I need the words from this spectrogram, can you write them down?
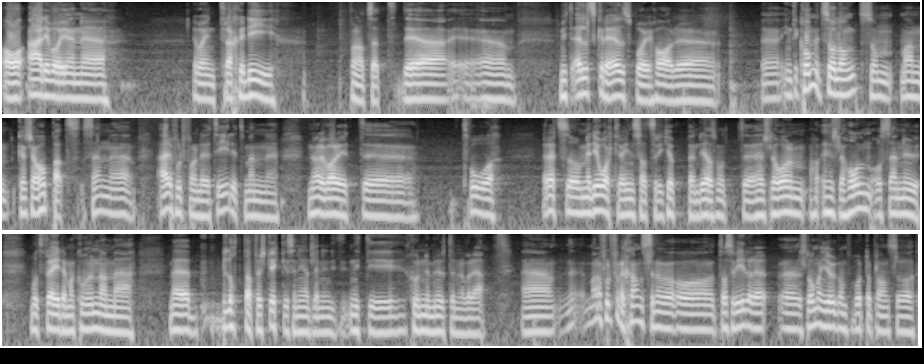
Ja, det var ju en... eh, Det var ju en tragedi på något sätt. Det, eh, eh mitt älskade Elfsborg har eh, eh, inte kommit så långt som man kanske har hoppats. Sen eh, är det fortfarande tidigt, men eh, nu har det varit eh, två rätt så mediokra insatser i cupen. Dels mot eh, Hässleholm, Hässleholm och sen nu mot Frej där man kom undan med, med blotta förskräckelsen egentligen i 97 minuten eller vad det är. Eh, man har fortfarande chansen att, att ta sig vidare. Eh, slår man Djurgården på bortaplan så,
